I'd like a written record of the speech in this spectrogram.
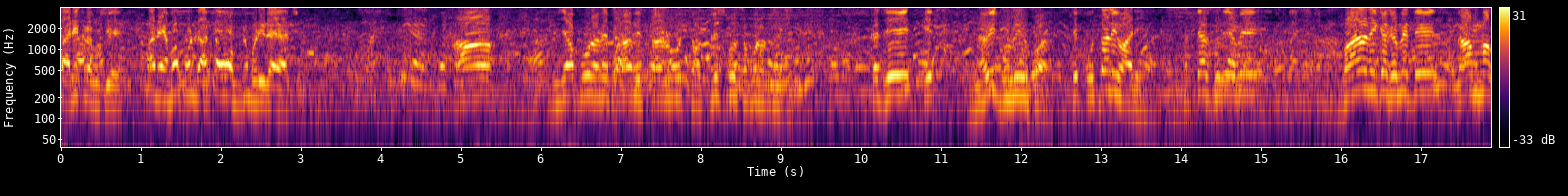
કાર્યક્રમ છે. અને એમાં પણ દાતાઓ અમને મળી રહ્યા છે. આ વિજાપુર અને પરા વિસ્તારનો ચોત્રીસમો સમૂહ છે કે જે એક નવી જ ભૂમિ ઉપર તે પોતાની વાડી અત્યાર સુધી અમે ભાણા નહીં કે ગમે તે ગામમાં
